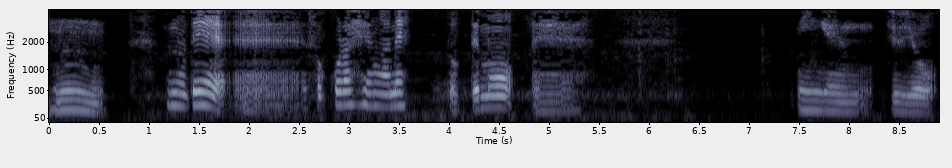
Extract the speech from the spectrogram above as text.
うん。なので、えー、そこら辺がね、とっても、えー、人間重要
